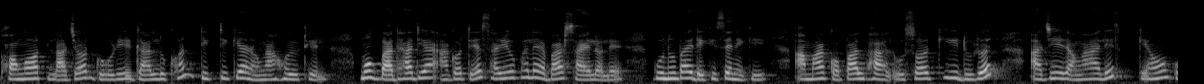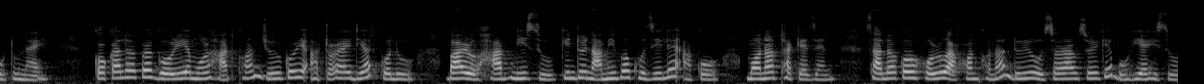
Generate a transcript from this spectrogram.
খঙত লাজত গৌৰীৰ গাল দুখন টিকটিকীয়া ৰঙা হৈ উঠিল। মোক বাধা দিয়াৰ আগতে চাৰিওফালে এবাৰ চাই ল'লে। কোনোবাই দেখিছে নেকি? আমাৰ কপাল ভাল ওচৰত কি দূৰত? আজি ৰঙাআলিত কেও ক'তো নাই। কঁকালৰ পৰা গৌৰীয়ে মোৰ হাতখন জোৰ কৰি আঁতৰাই দিয়াত ক'লোঁ বাৰু হাত নিছোঁ কিন্তু নামিব খুজিলে আকৌ মনত থাকে যেন। চালকৰ সৰু আসনখনত দুয়ো ওচৰা ওচৰিকৈ বহি আহিছোঁ।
